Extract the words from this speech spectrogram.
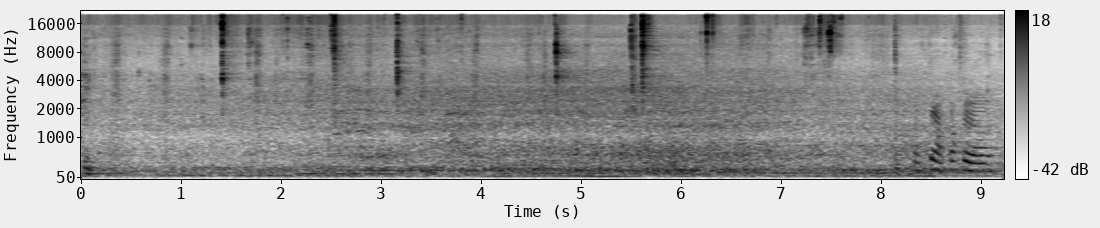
อืมปักจากปักเรายังอยู่ทำเขายังไงอืมเห็นไหมส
